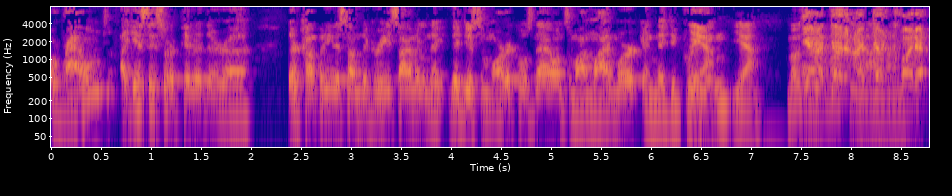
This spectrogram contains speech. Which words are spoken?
around. I guess they sort of pivoted their, uh, their company to some degree, Simon. They, they do some articles now and some online work and they do grading. Yeah. Yeah. Mostly, Yeah, I've done I've done quite a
